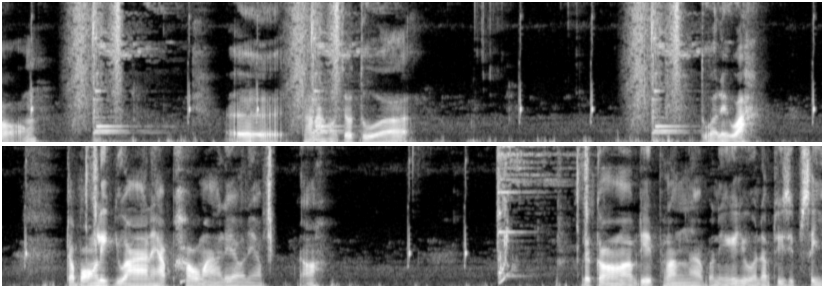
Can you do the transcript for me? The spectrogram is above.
ของ เอ่อทางด้านของเจ้าตัว ตัวอะไรวะกระบองเหล็กยูอานะครับ เข้ามาแล้วนะครับ เนาะ แล้วก็อัปเดตพลังนะครับ วันนี้ก็อยู่อันดับที่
